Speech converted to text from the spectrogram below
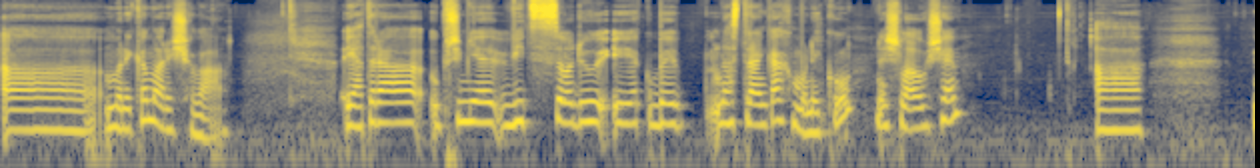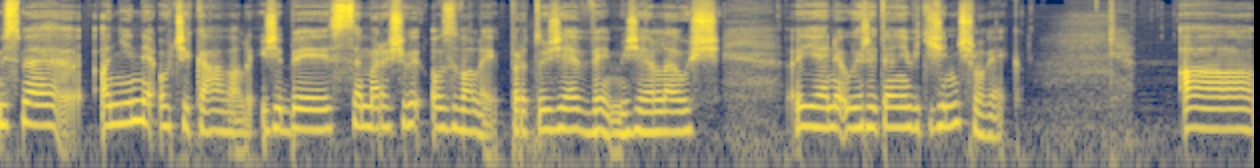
a Monika Marešová. Já teda upřímně víc sleduju i jakoby na stránkách Moniku než Leoše. A my jsme ani neočekávali, že by se Marešovi ozvali, protože vím, že Leoš je neuvěřitelně vytížený člověk. A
